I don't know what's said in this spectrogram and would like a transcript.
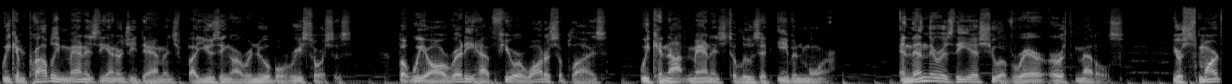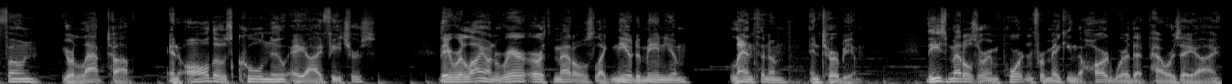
We can probably manage the energy damage by using our renewable resources, but we already have fewer water supplies, we cannot manage to lose it even more. And then there is the issue of rare earth metals. Your smartphone, your laptop, and all those cool new AI features, they rely on rare earth metals like neodymium, lanthanum, and terbium. These metals are important for making the hardware that powers AI,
